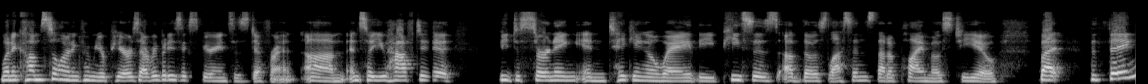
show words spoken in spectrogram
when it comes to learning from your peers, everybody's experience is different. Um, and so you have to be discerning in taking away the pieces of those lessons that apply most to you. But the thing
